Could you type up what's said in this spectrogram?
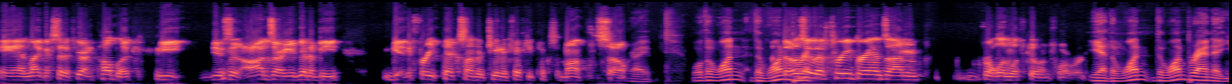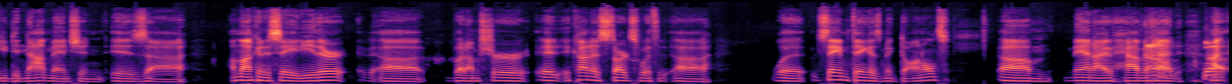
And like I said, if you're in public, you, there's an odds are you're going to be getting free picks under 250 picks a month. So Right. Well, the one the one those are the three brands I'm rolling with going forward. yeah the one the one brand that you did not mention is uh I'm not going to say it either, uh, but I'm sure it, it kind of starts with uh, what same thing as McDonald's. Um, man, I haven't Oh, had. well,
